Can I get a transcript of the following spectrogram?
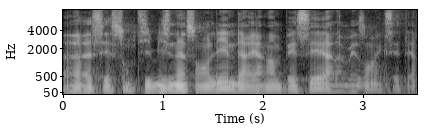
euh, son petit business en ligne derrière un PC à la maison, etc.,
